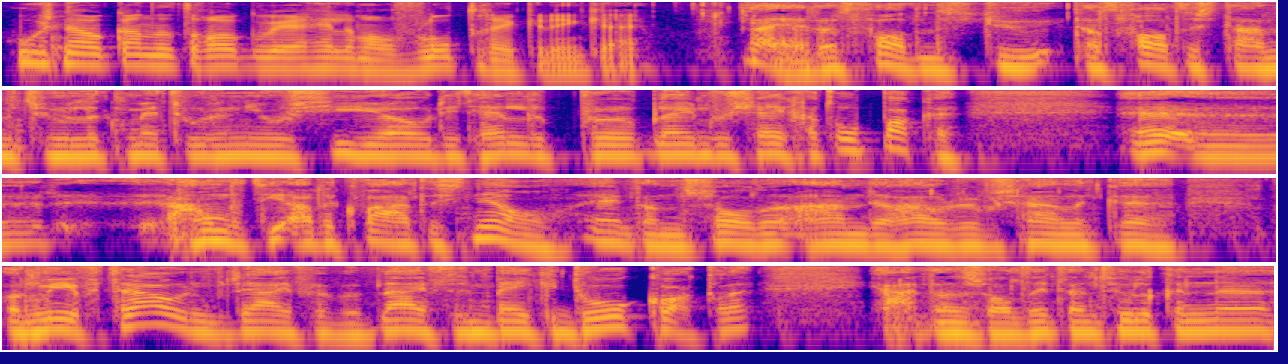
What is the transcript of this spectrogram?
Hoe snel kan het er ook weer helemaal vlot trekken, denk jij? Nou ja, dat valt, natuurlijk, dat valt te staan natuurlijk met hoe de nieuwe CEO dit hele probleemdossier gaat oppakken. Uh, handelt hij adequaat en snel? En dan zal de aandeelhouder waarschijnlijk uh, wat meer vertrouwen in het bedrijf hebben. Blijft het een beetje doorkwakkelen? Ja, dan zal dit natuurlijk een, uh,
